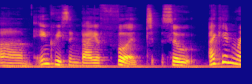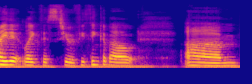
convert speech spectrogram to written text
um, increasing by a foot, so I can write it like this too. If you think about, um,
